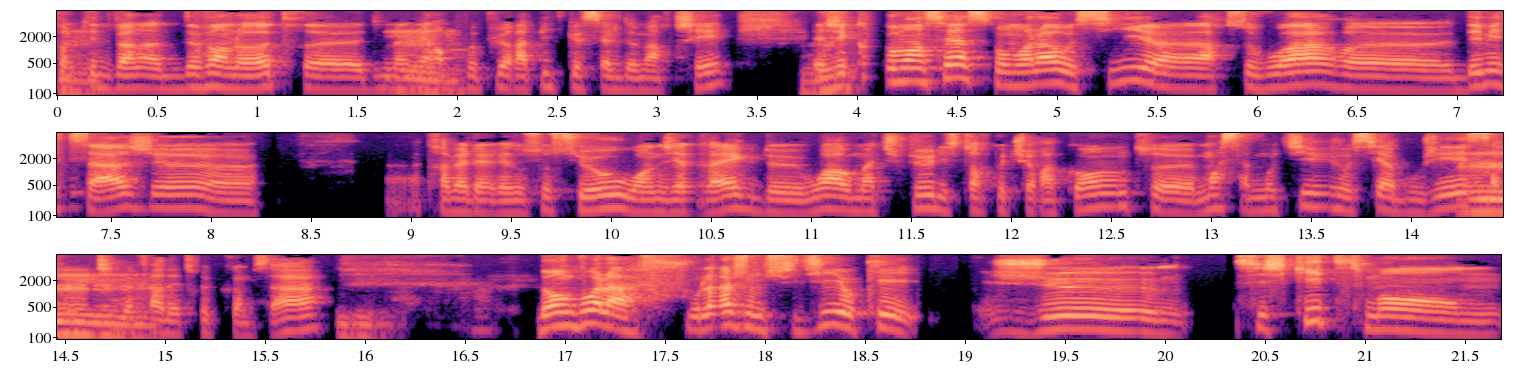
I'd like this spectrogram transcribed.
un pied mhm. devant, l'autre d'une manière un mhm. peu plus rapide que celle de marcher. Et j'ai commencé à ce moment-là aussi à recevoir des messages à travers les réseaux sociaux ou en direct de Waouh, Mathieu, l'histoire que tu racontes, moi, ça me motive aussi à bouger, ça me motive à faire des trucs comme ça. Donc voilà, là, je me suis dit Ok, je, si je quitte mon,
